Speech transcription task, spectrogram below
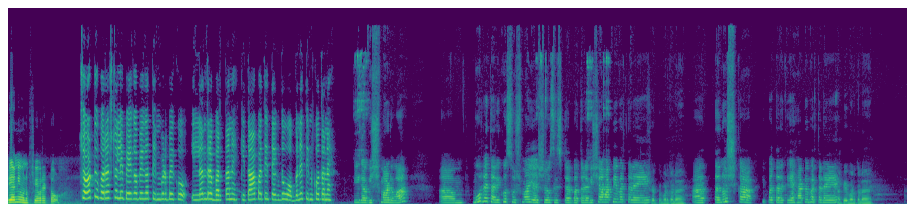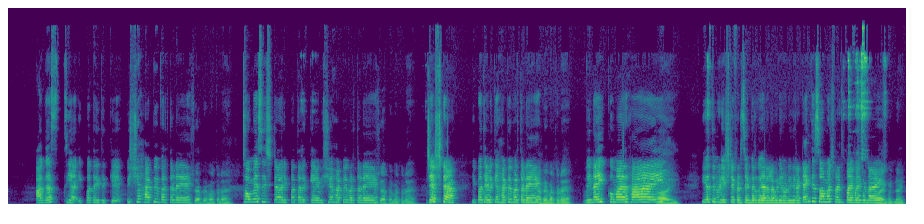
ಬಿರಿಯಾನಿ ಅವನಿಗೆ ಫೇವ್ರೇಟು ಈಗ ವಿಶ್ ಮಾಡುವ. ಮೂರನೇ ತಾರೀಕು Sushma Yashu sister birthday wish happy birthday happy birthday Tanushka ಇಪ್ಪತ್ತಾರಕ್ಕೆ happy birthday happy birthday Agastya ಇಪ್ಪತ್ತೈದಕ್ಕೆ wish happy birthday happy birthday Soumya sister ಇಪ್ಪತ್ತಾರಕ್ಕೆ wish happy birthday happy birthday Jyeshtha ಇಪ್ಪತ್ತೇಳಕ್ಕೆ happy birthday happy birthday Vinay Kumar hi. ಇವತ್ತಿನ video ಇಷ್ಟೇ friends ಎಲ್ಲರಿಗೂ ಯಾರೆಲ್ಲ video ನೋಡಿದೀರಾ? Thank you so much friends bye bye good night good night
